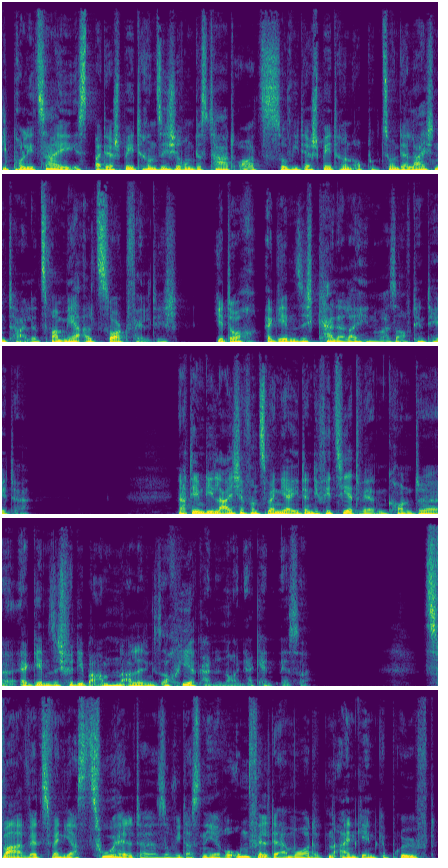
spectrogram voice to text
Die Polizei ist bei der späteren Sicherung des Tatorts sowie der späteren Obduktion der Leichenteile zwar mehr als sorgfältig, jedoch ergeben sich keinerlei Hinweise auf den Täter. Nachdem die Leiche von Svenja identifiziert werden konnte, ergeben sich für die Beamten allerdings auch hier keine neuen Erkenntnisse. Zwar wird Svenjas Zuhälter sowie das nähere Umfeld der Ermordeten eingehend geprüft,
